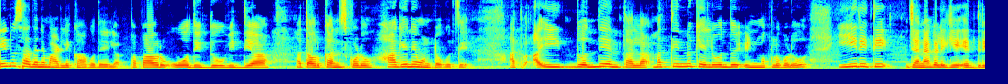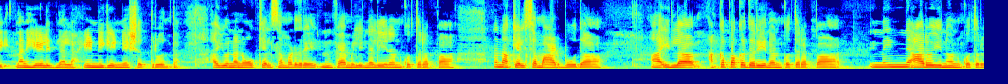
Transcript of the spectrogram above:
ಏನೂ ಸಾಧನೆ ಮಾಡಲಿಕ್ಕೆ ಆಗೋದೇ ಇಲ್ಲ. ಪಾಪ ಅವರು ಓದಿದ್ದು, ವಿದ್ಯೆ ಮತ್ತು ಅವ್ರ ಕನಸುಗಳು ಹಾಗೇ ಉಂಟೋಗುತ್ತೆ. ಅಥವಾ ಇದೊಂದೇ ಅಂತಲ್ಲ ಮತ್ತಿನ್ನು ಕೆಲವೊಂದು ಹೆಣ್ಮಕ್ಳುಗಳು ಈ ರೀತಿ ಜನಗಳಿಗೆ ಎದ್ರಿ, ನಾನು ಹೇಳಿದ್ನಲ್ಲ, ಹೆಣ್ಣಿಗೆ ಎಣ್ಣೆ ಶತ್ರು ಅಂತ. ಅಯ್ಯೋ, ನಾನು ಹೋಗಿ ಕೆಲಸ ಮಾಡಿದ್ರೆ ನನ್ನ ಫ್ಯಾಮಿಲಿನಲ್ಲಿ ಏನು ಅನ್ಕೋತಾರಪ್ಪ? ನಾನು ಆ ಕೆಲಸ ಮಾಡ್ಬೋದಾ? ಇಲ್ಲ, ಅಕ್ಕಪಕ್ಕದವ್ರು ಏನು ಅನ್ಕೋತಾರಪ್ಪ? ಇನ್ನು ಯಾರೋ ಏನೋ ಅನ್ಕೋತಾರೋ.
